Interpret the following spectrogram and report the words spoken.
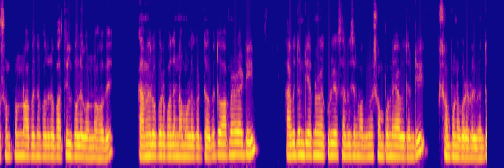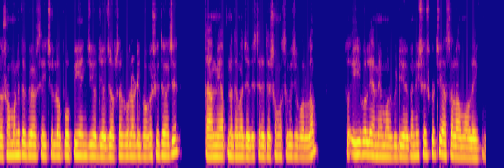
অসম্পূর্ণ আবেদনপত্র বাতিল বলে গণ্য হবে। কামের উপরে পদের নাম উল্লেখ করতে হবে। তো আপনারা এটি আবেদনটি আপনারা কুরিয়ার সার্ভিসের মাধ্যমে সম্পূর্ণ এই আবেদনটি সম্পূর্ণ করে ফেলবেন। তো সম্মানিত ভিউয়ার্স এই ছিল পপি এনজিওর যে জব সার্কুলারটি প্রকাশিত হয়েছে তা আমি আপনাদের মাঝে বিস্তারিত সমস্ত কিছু বললাম। তো এই বলে আমি আমার ভিডিও এখানে শেষ করছি। আসসালামু আলাইকুম।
